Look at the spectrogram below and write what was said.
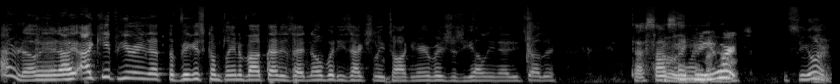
I don't know, man. I, I keep hearing that the biggest complaint about that is that nobody's actually talking. Everybody's just yelling at each other. That sounds Oh, like New York. It's New York.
